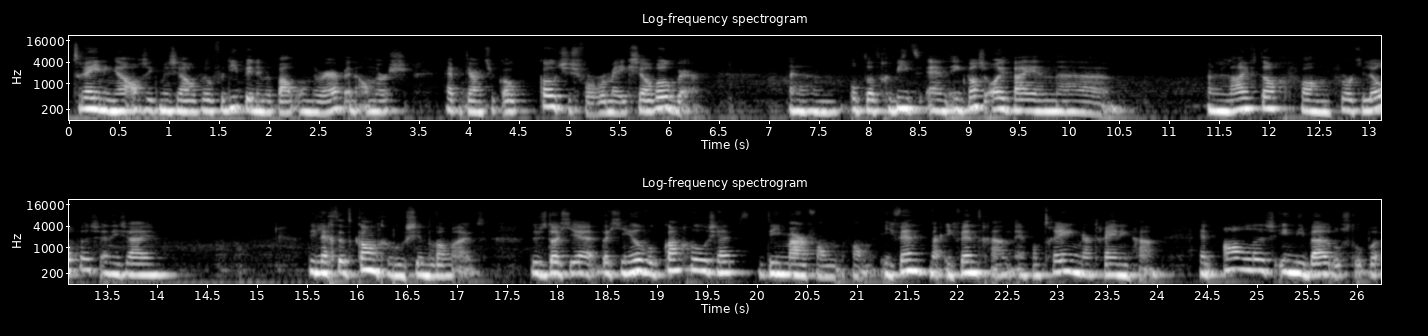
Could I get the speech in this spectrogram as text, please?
trainingen als ik mezelf wil verdiepen in een bepaald onderwerp. En anders heb ik daar natuurlijk ook coaches voor waarmee ik zelf ook werk. Um, op dat gebied. En ik was ooit bij een, uh, een live dag van Floortje Lopez. En die zei. Die legde het kangeroe-syndroom uit. Dus dat je, dat je heel veel kangeroes hebt die maar van, van event naar event gaan en van training naar training gaan. En alles in die buidel stoppen.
